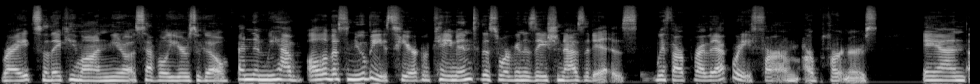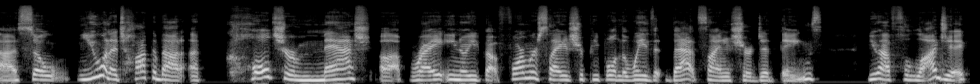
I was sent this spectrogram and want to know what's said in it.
right? So they came on, you know, several years ago. And then we have all of us newbies here who came into this organization as it is with our private equity firm, our partners. And uh, so you want to talk about a culture mash up, right? You know, you've got former Cynosure people and the way that that Cynosure did things you have Hologic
